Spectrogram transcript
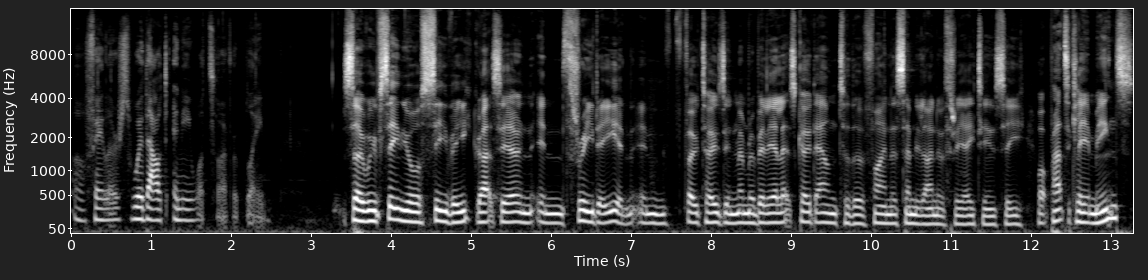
uh, failures without any whatsoever blame. So we've seen your CV, Grazia, in, in 3D, in, in photos, in memorabilia. Let's go down to the final assembly line of 380 and see what practically it means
